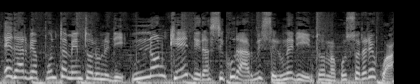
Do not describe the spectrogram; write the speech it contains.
e darvi appuntamento a lunedì, nonché di rassicurarvi se lunedì intorno a questo orario qua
